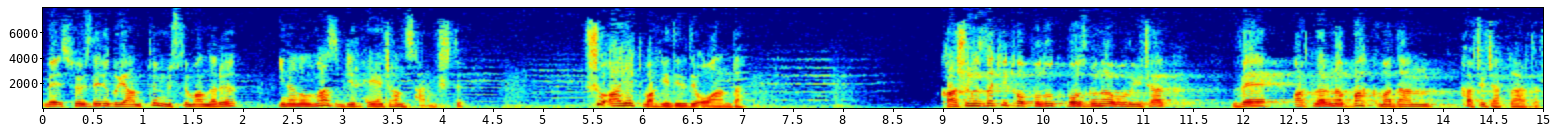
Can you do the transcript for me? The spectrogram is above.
ve sözleri duyan tüm Müslümanları inanılmaz bir heyecan sarmıştı. Şu ayet vahyedildi o anda. Karşınızdaki topluluk bozguna uğrayacak ve artlarına bakmadan kaçacaklardır.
